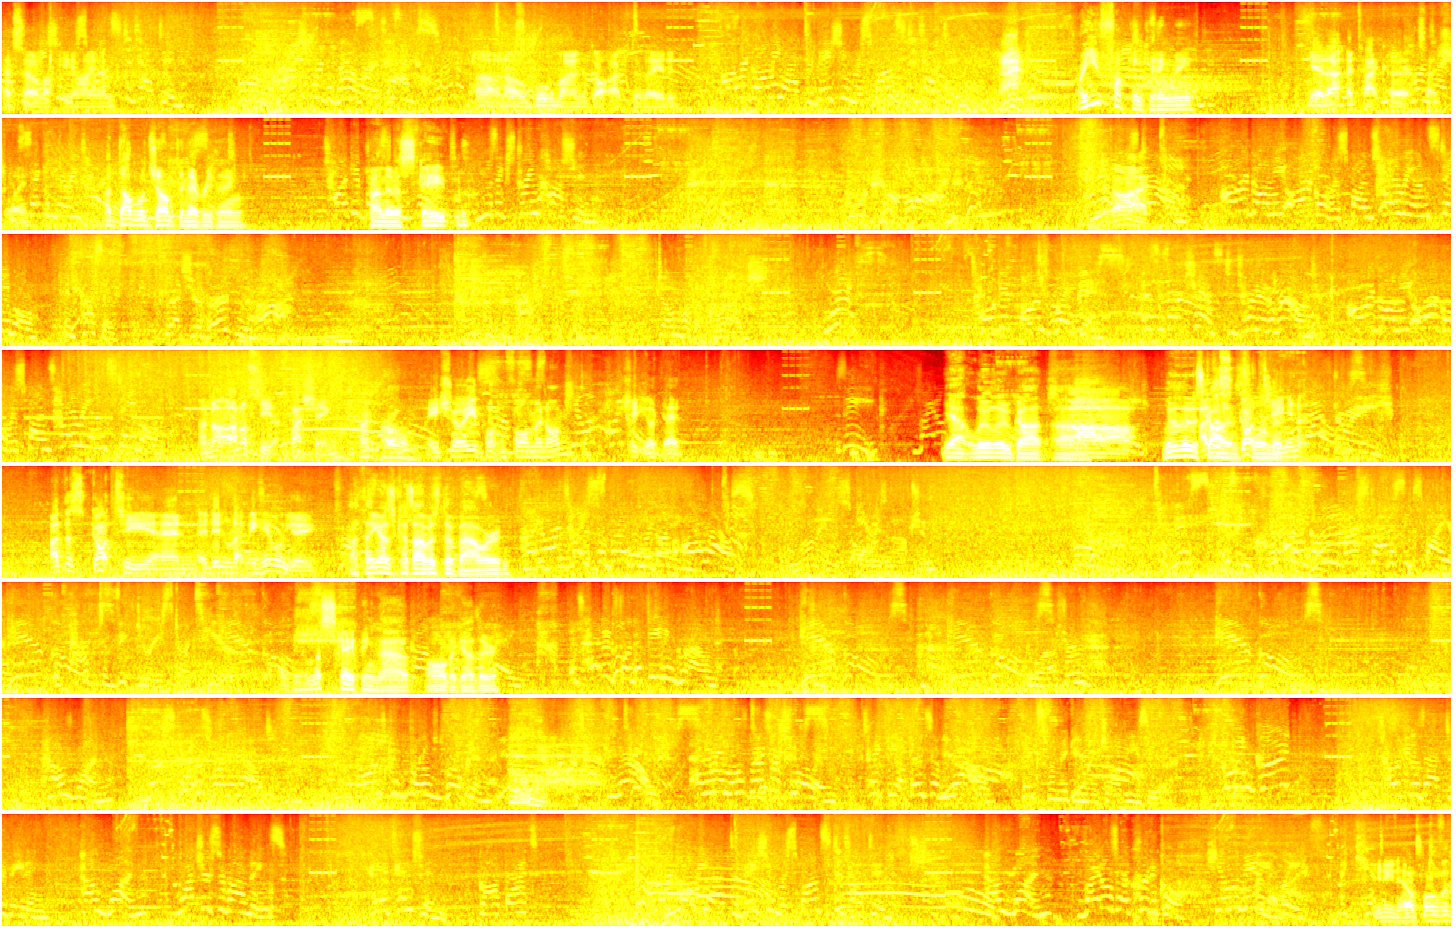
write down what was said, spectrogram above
That's how lucky I am. response detected. Watch for devour attacks. oh no, Bullman got activated. Aragami activation response detected. Ah! Are you fucking kidding me? Yeah, that attack hurts actually. I double jumped and everything. Trying to escape. scanned. Use extreme caution. Die. I'm not. I don't see it flashing. Oh. Are you sure you're putting Foreman on? Shit, you're dead. Yeah, Lulu got, uh, Ah, Lulu's I got just got to you. I just got to you and it didn't let me heal you. I think it was because I was devoured. I'm escaping that altogether.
